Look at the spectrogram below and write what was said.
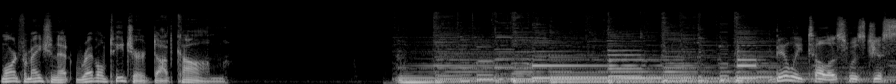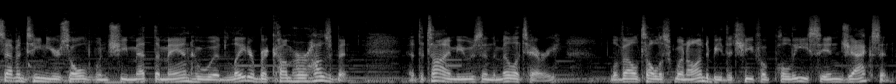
More information at rebelteacher.com. Billy Tullis was just 17 years old when she met the man who would later become her husband. At the time, he was in the military. Lavelle Tullis went on to be the chief of police in Jackson.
